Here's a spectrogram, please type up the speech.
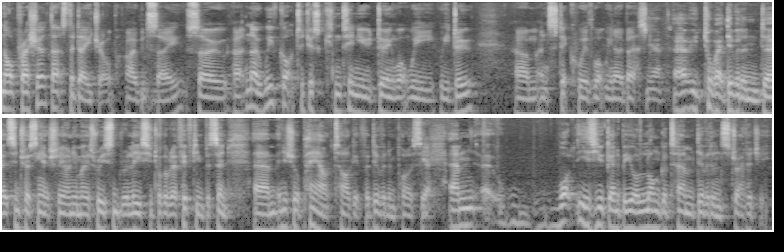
not pressure, that's the day job, I would mm -hmm. say. So, uh, no, we've got to just continue doing what we, we do um, and stick with what we know best. Yeah. Uh, you talk about dividend. Uh, it's interesting actually on your most recent release. You talk about a 15% um, initial payout target for dividend policy. Yeah. Um, uh, what is you going to be your longer term dividend strategy?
